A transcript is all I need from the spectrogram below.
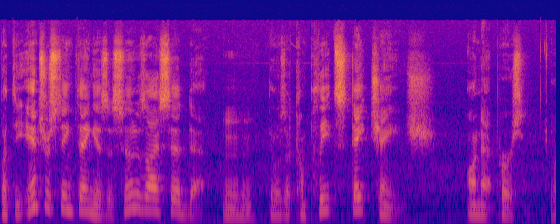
But the interesting thing is, as soon as I said that, Mm-hmm. there was a complete state change on that person. Uh,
